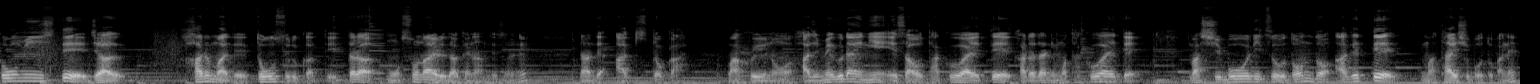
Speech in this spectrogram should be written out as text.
冬眠してじゃあ春までどうするかって言ったらもう備えるだけなんですよね。なんで秋とかまあ、冬の初めぐらいに餌を蓄えて体にも蓄えて、まあ、脂肪率をどんどん上げて、まあ、体脂肪とかね。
